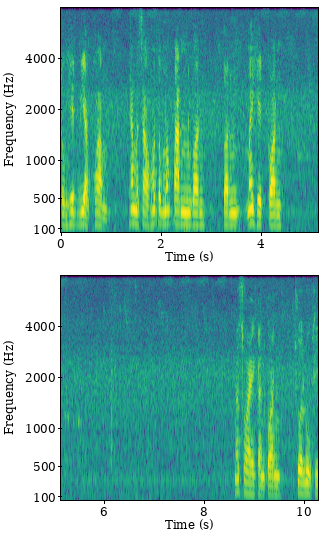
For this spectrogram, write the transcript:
ต้องเฮ็ดเวียกพร้อมยามมื้อเช้าเราต้องมาปั่นก่อน ตอนไม่เฮ็ดก่อน มาซอยกันก่อนชวนลูกสิ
